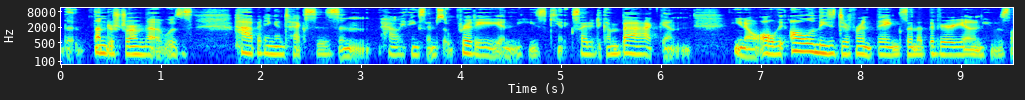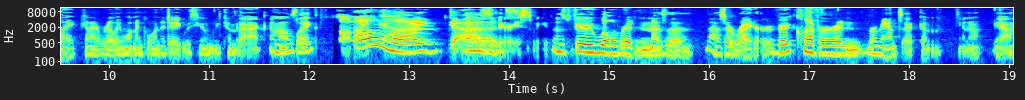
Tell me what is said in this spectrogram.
the thunderstorm that was happening in Texas and how he thinks I'm so pretty and he's excited to come back and you know all the all of these different things. And at the very end he was like and I really want to go on a date with you when we come back. And I was like oh my, oh god. that was very sweet. It was very well written as a as a writer. Very clever and romantic and you know yeah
